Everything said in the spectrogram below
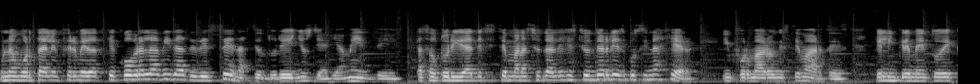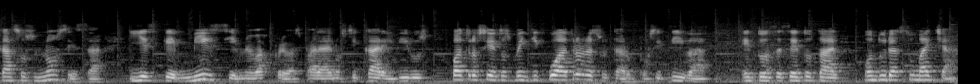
una mortal enfermedad que cobra la vida de decenas de hondureños diariamente. Las autoridades del Sistema Nacional de Gestión de Riesgos SINAGER informaron este martes que el incremento de casos no cesa y es que 1.100 nuevas pruebas para diagnosticar el virus 424 resultaron positivas. Entonces, en total, Honduras suma ya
